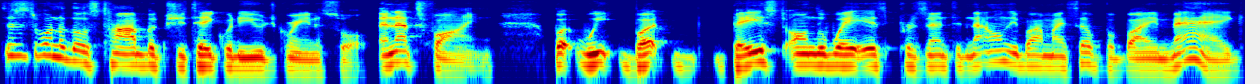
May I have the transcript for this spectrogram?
this is one of those topics you take with a huge grain of salt, and that's fine. But we but based on the way it's presented, not only by myself but by Mag,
